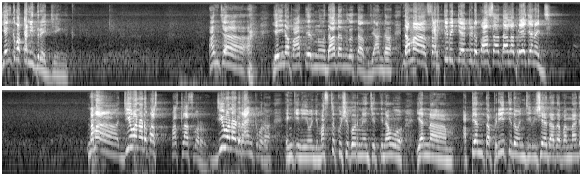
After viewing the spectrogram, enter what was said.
ಎಂಕ್ ಪಕ್ಕ ನಿದ್ರೆ ಅಜ್ಜಿ ಎಂಕ್. ಅಂಚ ಏನ ಪಾತಿರ್ನು ದಾದನ್ ಗೊತ್ತಾ ಜಾಂಡ. ನಮ್ಮ ಸರ್ಟಿಫಿಕೇಟೆಡ್ ಪಾಸ್ ಆದಾಲ ಪ್ರಯೋಜನ ಅಜ್ಜಿ. ನಮ್ಮ ಜೀವನೋಡು ಫಸ್ಟ್ ಫಸ್ಟ್ ಕ್ಲಾಸ್ ಬರೋರು. ಜೀವನೋಡು ರ್ಯಾಂಕ್ ಬರೋ ಎಂಕಿ, ನೀ ಒಂಜಿ ಮಸ್ತ್ ಖುಷಿ ಕೋರಿನ ಅಂಚಿತ್ತಿ. ನಾವು ಎನ್ನ ಅತ್ಯಂತ ಪ್ರೀತಿದ ಒಂಜಿ ವಿಷಯದಾದ ಬಂದಾಗ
